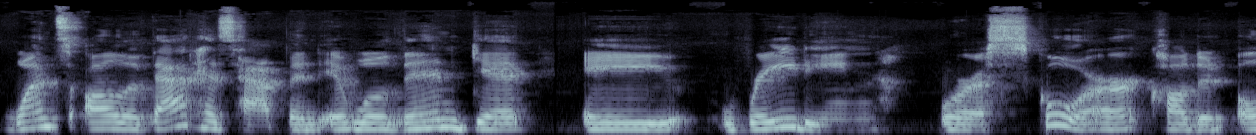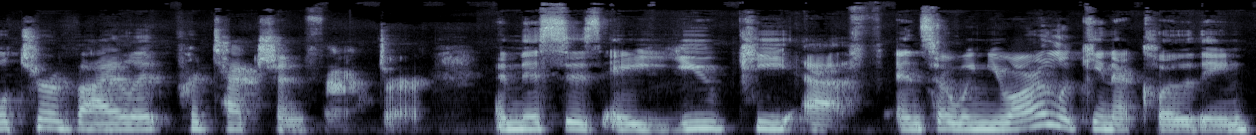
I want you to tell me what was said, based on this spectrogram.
once all of that has happened, it will then get a rating or a score called an ultraviolet protection factor. And this is a UPF. And so when you are looking at clothing,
